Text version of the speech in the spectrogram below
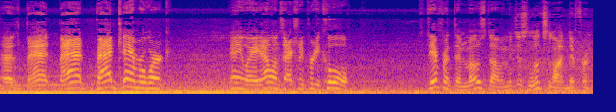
That is bad, bad, bad camera work. Anyway, that one's actually pretty cool. It's different than most of them. It just looks a lot different.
